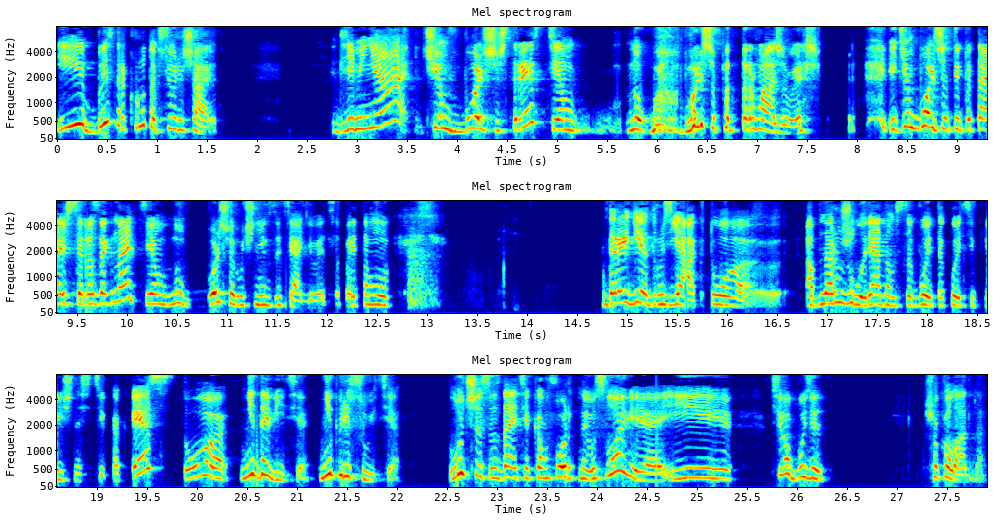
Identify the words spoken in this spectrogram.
и быстро, круто все решают. Для меня, чем больше стресс, тем ну, больше подтормаживаешь. И чем больше ты пытаешься разогнать, тем ну, больше ручник затягивается. Поэтому, дорогие друзья, кто обнаружил рядом с собой такой тип личности, как S, то не давите, не прессуйте. Лучше создайте комфортные условия, и все будет шоколадно.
